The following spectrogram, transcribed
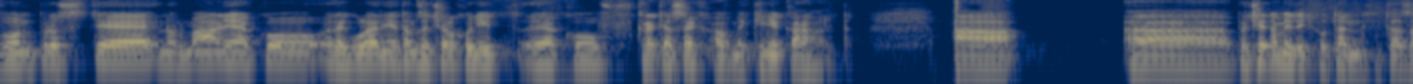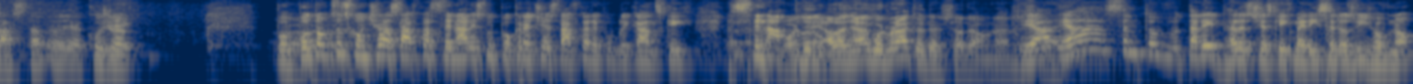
on prostě normálně jako regulérně tam začal chodit jako v kraťasech a v mikině Carhartt. A, a protože tam je teď ten, ta zástav, jakože po, po tom, co skončila stávka scenáristů, pokračuje stávka republikánských senátorů. Oni ale nějak odvrátil ten shutdown, ne? Já, já jsem to, tady hele, z českých médií se dozvíš hovno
